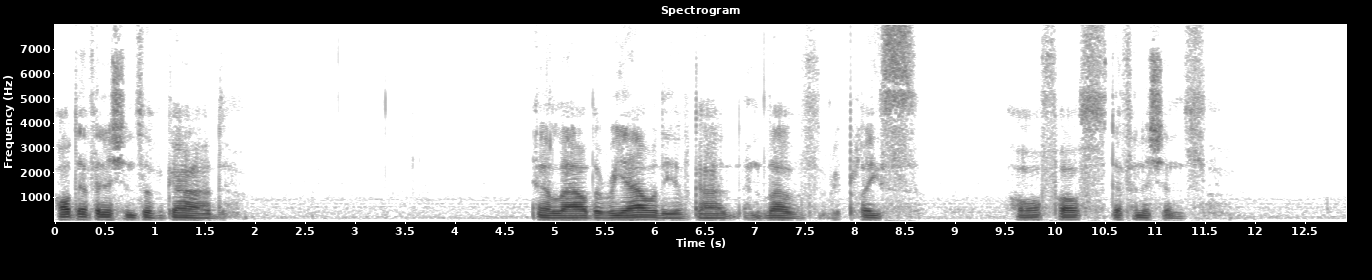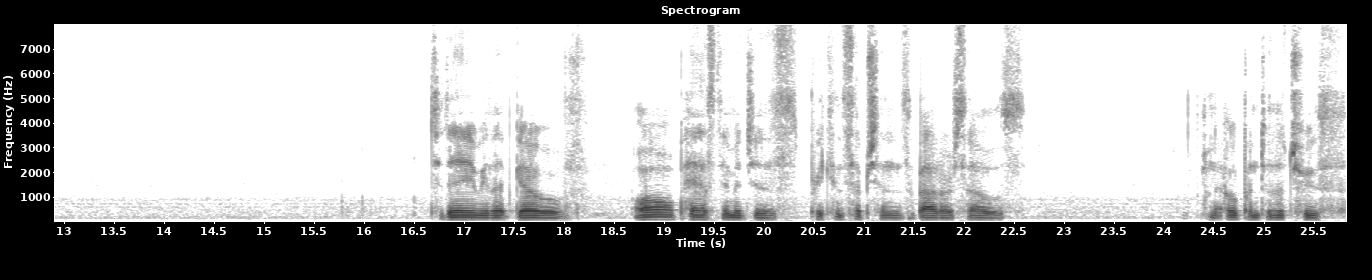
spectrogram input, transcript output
all definitions of God, and allow the reality of God and love replace all false definitions. Today we let go of all past images, preconceptions about ourselves, and open to the truth.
